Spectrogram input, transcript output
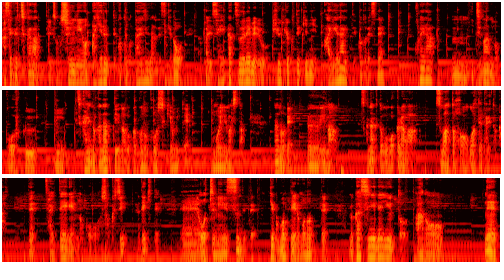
稼ぐ力っていうその収入を上げるってことも大事なんですけど、やっぱり生活レベルを究極的に上げないっていうことですね。これが、うん、一番の幸福に近いのかなっていうのは僕はこの公式を見て思いました。なので、うん、今、少なくとも僕らはスマートフォンを持ってたりとか、で、最低限のこう、食事ができて、えー、お家に住んでて、結構持っているものって、昔で言うと、あのー、ね、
